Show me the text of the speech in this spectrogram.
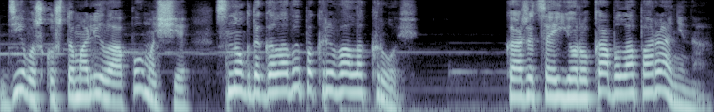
Девушку, что молила о помощи, с ног до головы покрывала кровь. Кажется, ее рука была поранена.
